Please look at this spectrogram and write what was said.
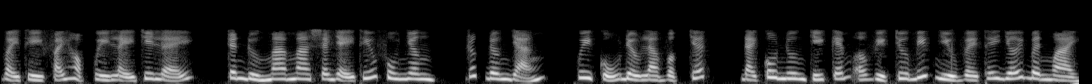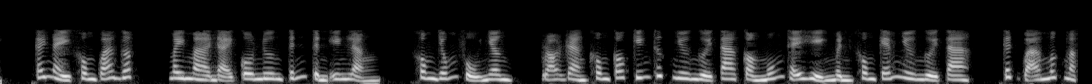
vậy thì phải học quỳ lệ chi lễ, trên đường ma ma sẽ dạy thiếu phu nhân, rất đơn giản, quy củ đều là vật chết, đại cô nương chỉ kém ở việc chưa biết nhiều về thế giới bên ngoài, cái này không quá gấp, may mà đại cô nương tính tình yên lặng, không giống phụ nhân, rõ ràng không có kiến thức như người ta còn muốn thể hiện mình không kém như người ta, kết quả mất mặt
